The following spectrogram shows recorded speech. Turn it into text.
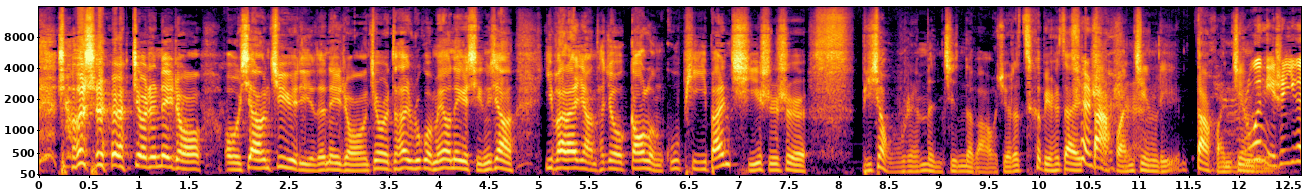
就是就是那种偶像剧里的那种，就是他如果没有那个形象，一般来讲他就高冷孤僻，一般其实是比较无人问津的吧。我觉得，特别是在大环境里，大环境里，如果你是一个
